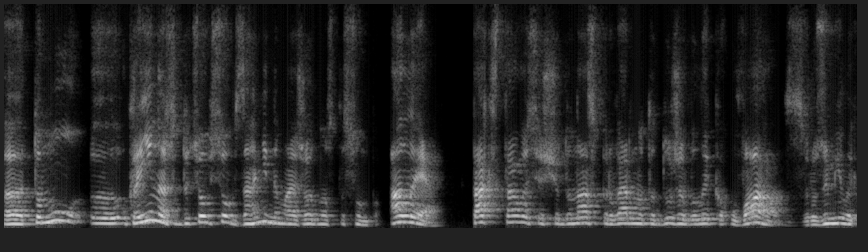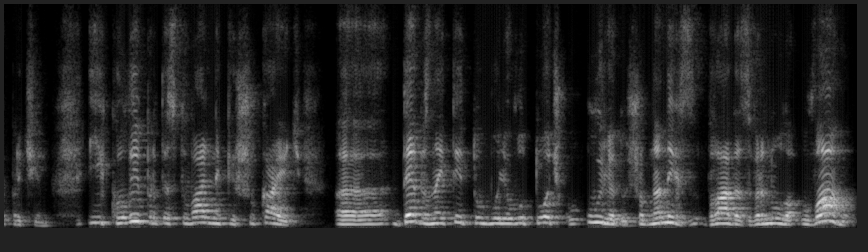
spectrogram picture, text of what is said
Е, тому е, Україна ж до цього всього взагалі не має жодного стосунку. Але так сталося, що до нас привернута дуже велика увага з зрозумілих причин. І коли протестувальники шукають, де б знайти ту больову точку уряду, щоб на них влада звернула увагу,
